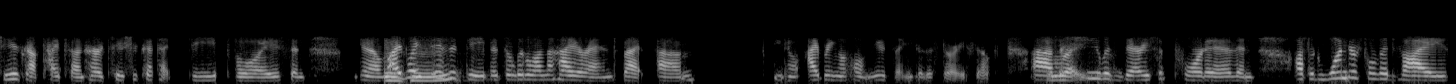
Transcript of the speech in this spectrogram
she's got pipes on her too. She's got that deep voice, and you know my voice Mhm. isn't deep; it's a little on the higher end, but um, you know I bring a whole new thing to the story. So, but Right. she was very supportive and offered wonderful advice.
